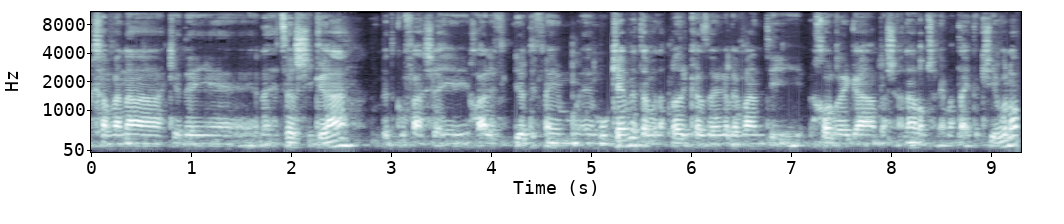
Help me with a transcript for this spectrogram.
בכוונה כדי אה, לייצר שגרה בתקופה שהיא יכולה להיות לפעמים מורכבת, אבל הפרק הזה רלוונטי בכל רגע בשנה, לא משנה מתי תקשיבו לו,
